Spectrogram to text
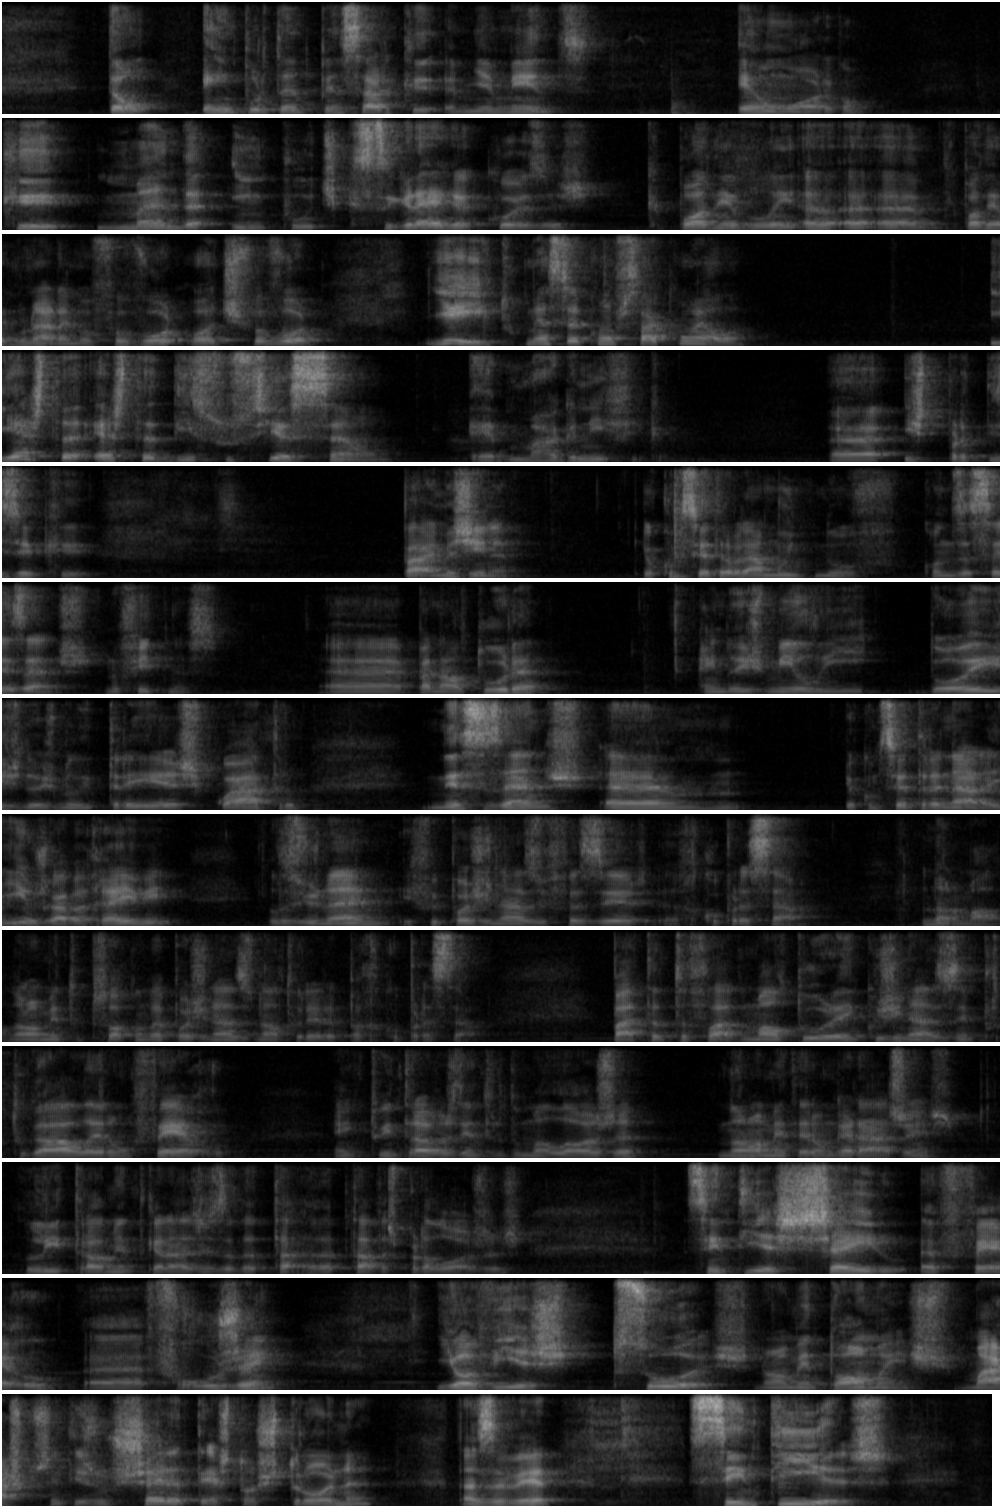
Então, é importante pensar que a minha mente é um órgão que manda inputs, que segrega coisas que podem, a, a, a, que podem abonar a meu favor ou a desfavor. E é aí tu começas a conversar com ela. E esta, esta dissociação é magnífica. Uh, isto para te dizer que, pá, imagina, eu comecei a trabalhar muito novo, com 16 anos, no fitness. Uh, na altura, em 2002, 2003, 2004, nesses anos um, eu comecei a treinar aí, eu jogava rugby, lesionei-me e fui para o ginásio fazer recuperação. Normal, normalmente o pessoal quando vai para o ginásio na altura era para recuperação. Pá, estou a falar de uma altura em que os ginásios em Portugal eram ferro, em que tu entravas dentro de uma loja, normalmente eram garagens, literalmente garagens adaptadas para lojas, sentias cheiro a ferro, a ferrugem, e ouvias pessoas, normalmente homens, másculos, sentias um cheiro a testosterona, estás a ver? Sentias,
